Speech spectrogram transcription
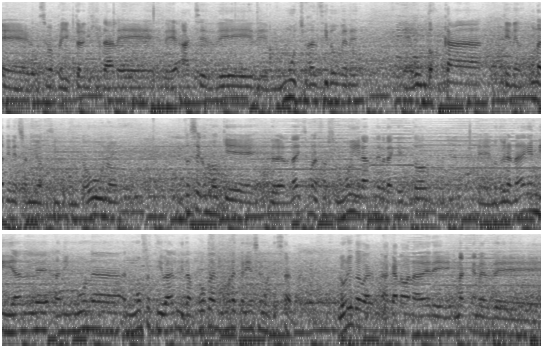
Eh, le pusimos proyectores digitales de HD, de muchos ansilúmenes eh, un 2K, tiene, una tiene sonido 5.1. Entonces como que de verdad hicimos un esfuerzo muy grande para que esto eh, no tuviera nada que envidiarle a, ninguna, ningún festival y tampoco a ninguna experiencia multisala. Lo único que acá no van a ver imágenes de,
